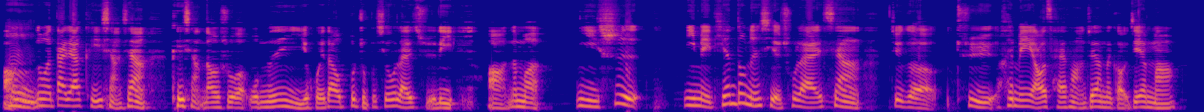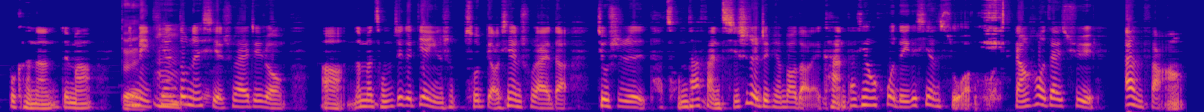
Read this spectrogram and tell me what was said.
啊。那么大家可以想象，可以想到说，我们以回到不止不休来举例啊。那么你是你每天都能写出来像这个去黑煤窑采访这样的稿件吗？不可能，对吗？你每天都能写出来这种啊，那么从这个电影上所表现出来的，就是他从他反歧视的这篇报道来看，他先要获得一个线索，然后再去暗访，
